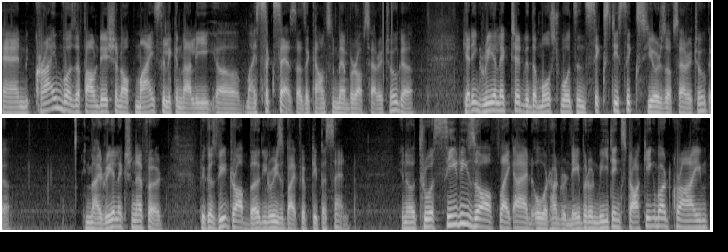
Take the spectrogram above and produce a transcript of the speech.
and crime was the foundation of my silicon valley uh, my success as a council member of saratoga getting reelected with the most votes in 66 years of saratoga in my reelection effort because we dropped burglaries by 50%. You know, through a series of, like, I had over 100 neighborhood meetings talking about crime,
